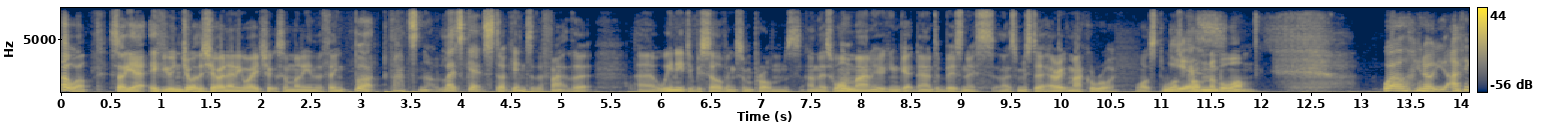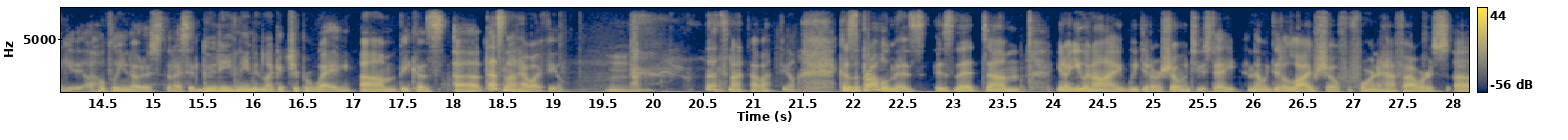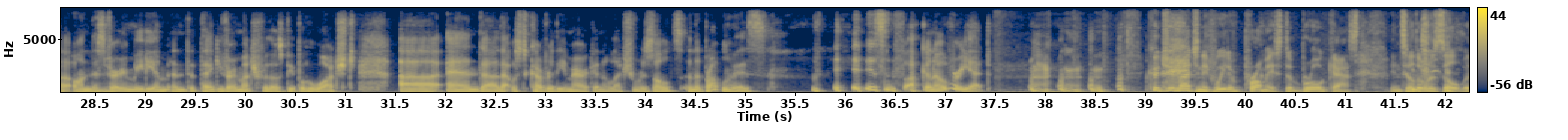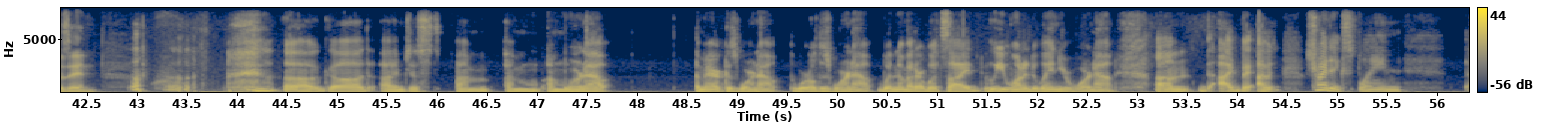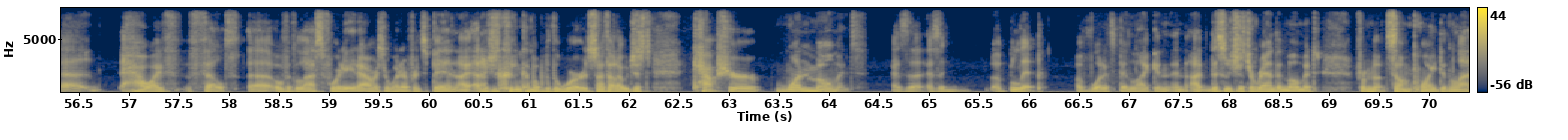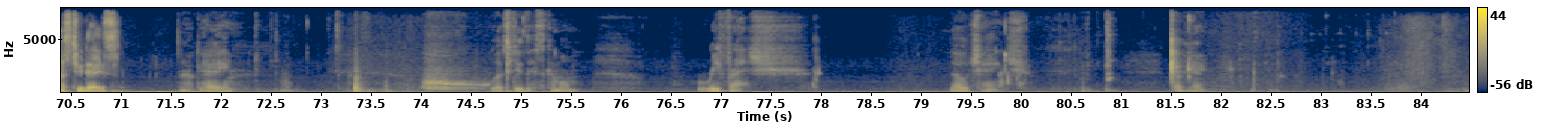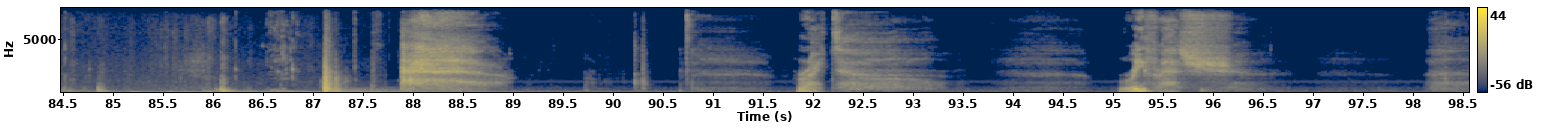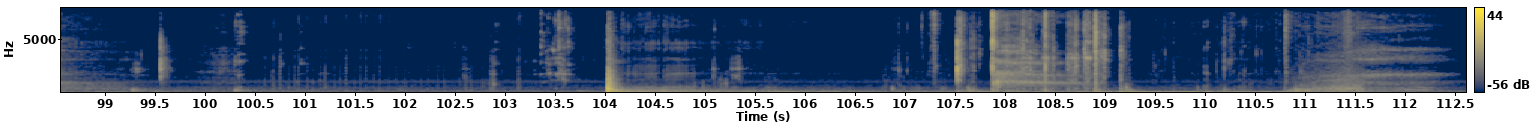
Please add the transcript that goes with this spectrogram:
oh well. So yeah, if you enjoy the show in any way, chuck some money in the thing. But that's not. Let's get stuck into the fact that. Uh, we need to be solving some problems, and there's one man who can get down to business. and That's Mr. Eric McElroy. What's what's Yes. problem number one? Well, you know, I think hopefully you noticed that I said good evening in like a chipper way, um, because uh, that's not how I feel. that's not how I feel. Because the problem is, is that um, you know, you and I, we did our show on Tuesday, and then we did a live show for four and a half hours uh, on this very medium. And thank you very much for those people who watched. Uh, and uh, that was to cover the American election results. And the problem is, it isn't fucking over yet. Could you imagine if we'd have promised a broadcast until the result was in? Oh God, I'm just I'm I'm I'm worn out. America's worn out. The world is worn out. Well, no matter what side, who you wanted to win, you're worn out. Um, I I was trying to explain uh, how I've felt uh, over the last 48 hours or whatever it's been. I, I just couldn't come up with the words, so I thought I would just capture one moment as a as a, a blip of what it's been like, and and I, this was just a random moment from some point in the last two days. Okay. Let's do this. Come on. Refresh. No change. Okay. Right. Refresh.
